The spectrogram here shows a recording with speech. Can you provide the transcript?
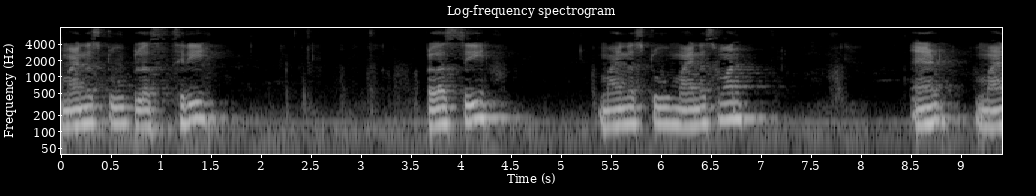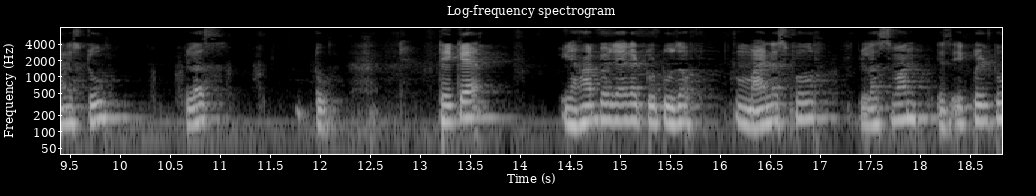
minus two plus three plus c minus two minus one and minus two plus two ठीक है? यहाँ पे हो जाएगा टू टू ज़ minus four plus one is equal to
